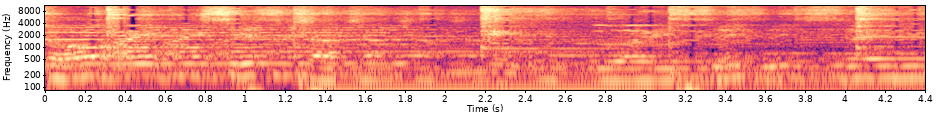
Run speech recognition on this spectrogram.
cho anh siết chặt, nụ cười xinh xinh.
